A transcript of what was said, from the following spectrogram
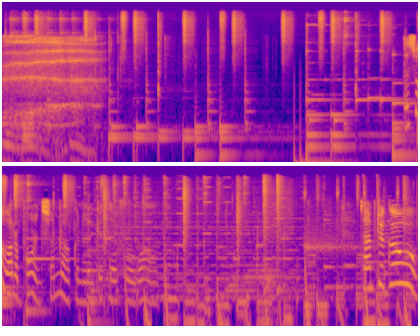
That's a lot of points. I'm not gonna get that for a while. Time to go!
